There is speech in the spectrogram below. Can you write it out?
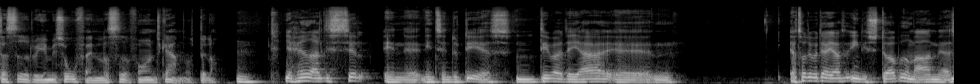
der sidder du hjemme i sofaen, eller sidder foran skærmen og spiller. Mm. Jeg havde aldrig selv en uh, Nintendo DS. Mm. Det var da jeg... Øh, jeg tror, det var der, jeg egentlig stoppede meget med at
